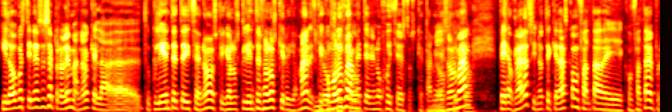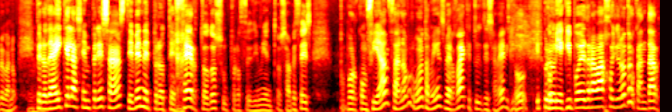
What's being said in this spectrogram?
y luego pues tienes ese problema, ¿no? Que la, tu cliente te dice, no, es que yo a los clientes no los quiero llamar, es que ¿cómo los voy a meter en un juicio de estos? Que también Lógico. es normal, pero claro, si no te quedas con falta de, con falta de prueba, ¿no? Pero de ahí que las empresas deben de proteger todos sus procedimientos, a veces por confianza, ¿no? Porque bueno, también es verdad que tú dices, a ver, yo con mi equipo de trabajo yo no tengo que andar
